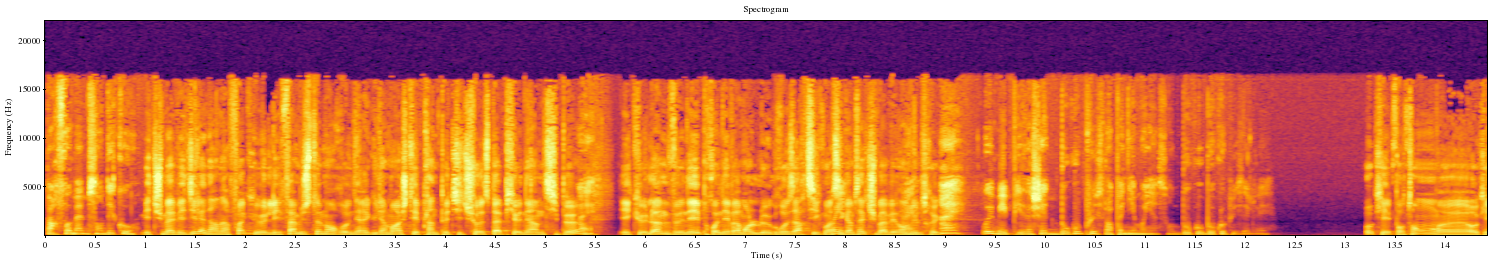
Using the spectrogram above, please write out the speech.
parfois même sans déco. Mais tu m'avais dit la dernière fois que les femmes justement revenaient régulièrement acheter plein de petites choses, papillonner un petit peu, et que l'homme venait prenait vraiment le gros article. Moi, c'est comme ça que tu m'avais vendu le truc. Oui, mais ils achètent beaucoup plus. Leurs paniers moyens sont beaucoup beaucoup plus élevés. Ok, pourtant, euh, ok,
